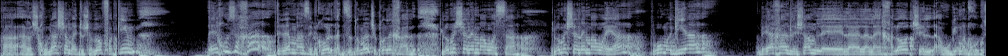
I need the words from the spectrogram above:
ה- השכונה שם, את תושבי אופקים, איך הוא זכה? תראה מה זה, כל, זאת אומרת שכל אחד, לא משנה מה הוא עשה, לא משנה מה הוא היה, הוא מגיע ביחד לשם להיכלות של הרוגי מלכות.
